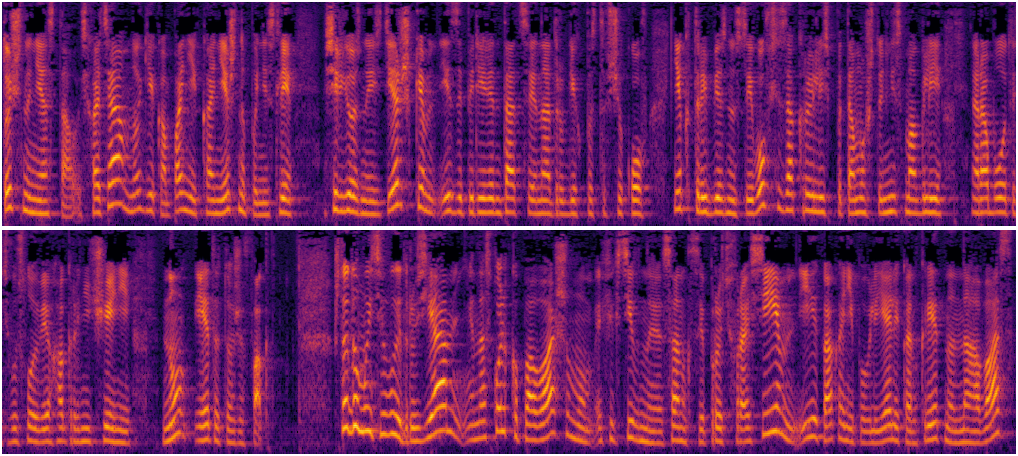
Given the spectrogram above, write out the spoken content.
точно не осталась. Хотя многие компании, конечно, понесли серьезные издержки из-за переориентации на других поставщиков. Некоторые бизнесы и вовсе закрылись, потому что не смогли работать в условиях ограничений. Но и это тоже факт. Что думаете вы, друзья? Насколько, по-вашему, эффективны санкции против России и как они повлияли конкретно на вас?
